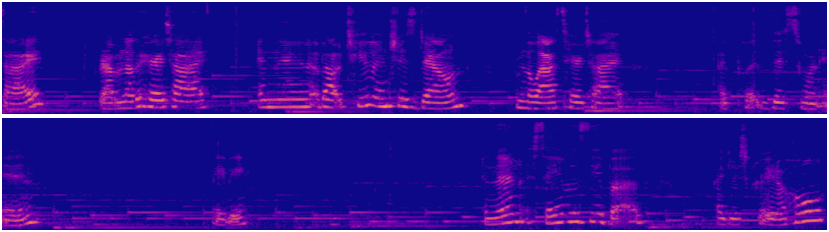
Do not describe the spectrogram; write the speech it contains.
side, grab another hair tie, and then about two inches down from the last hair tie, I put this one in, maybe. And then same as the above, I just create a hole,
